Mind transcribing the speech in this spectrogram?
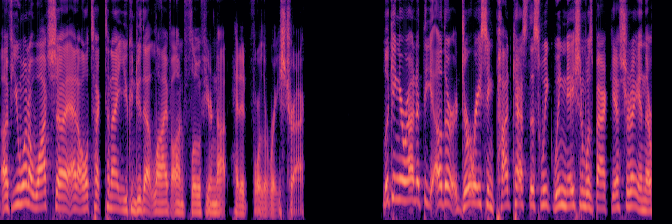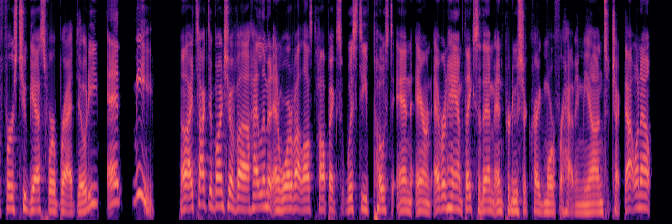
Uh, if you want to watch uh, at Alltech tonight, you can do that live on Flo if you're not headed for the racetrack. Looking around at the other dirt racing podcasts this week, Wing Nation was back yesterday, and their first two guests were Brad Doty and me. Uh, I talked a bunch of uh, high limit and World of Outlaws topics with Steve Post and Aaron Evernham. Thanks to them and producer Craig Moore for having me on. So check that one out.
